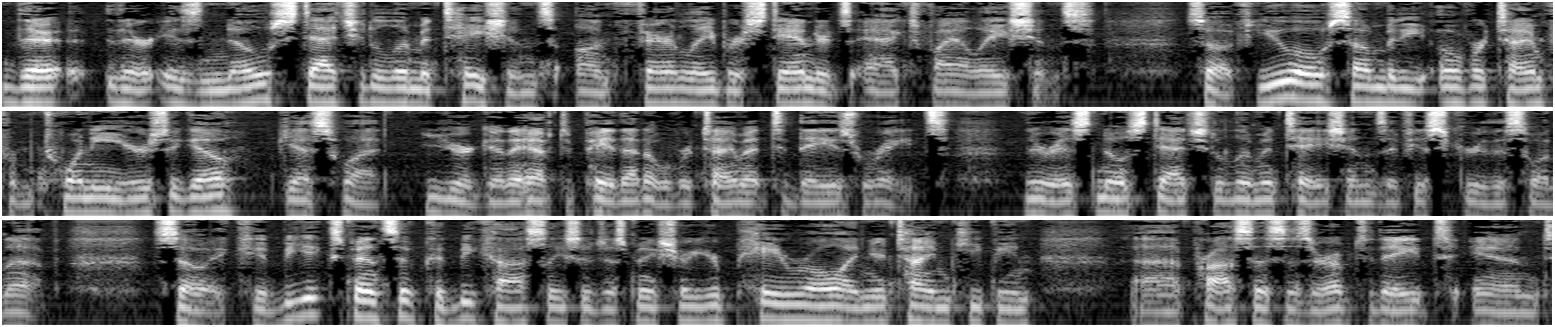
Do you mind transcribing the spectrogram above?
There, there is no statute of limitations on Fair Labor Standards Act violations. So if you owe somebody overtime from 20 years ago, guess what? You're going to have to pay that overtime at today's rates. There is no statute of limitations if you screw this one up. So it could be expensive, could be costly. So just make sure your payroll and your timekeeping uh, processes are up to date and,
